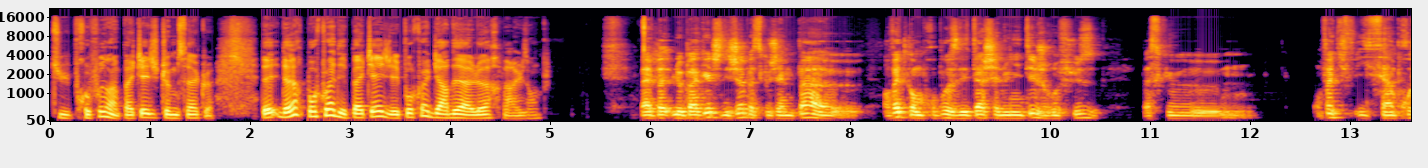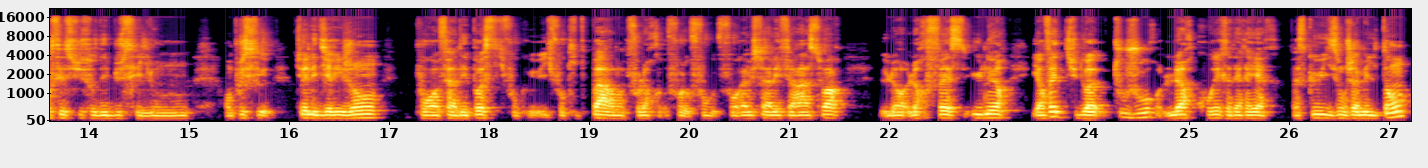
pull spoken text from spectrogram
tu proposes un package comme ça quoi? D'ailleurs, pourquoi des packages et pourquoi garder à l'heure par exemple? Bah, Le package, déjà parce que j'aime pas. En fait, quand on me propose des tâches à l'unité, je refuse parce que, en fait, c'est un processus au début, c'est long. En plus, tu vois, les dirigeants, pour faire des postes, il faut qu'il faut qu'ils te parlent, il faut, leur, faut, faut, faut, réussir à les faire asseoir, leur, leur fesses une heure. Et en fait, tu dois toujours leur courir derrière parce qu'ils ont jamais le temps.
